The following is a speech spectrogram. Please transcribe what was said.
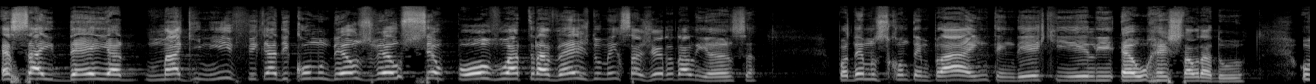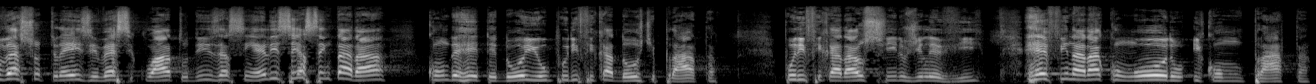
essa ideia magnífica de como Deus vê o seu povo através do mensageiro da aliança, podemos contemplar e entender que ele é o restaurador. O verso 3 e verso 4 diz assim: Ele se assentará com o derretedor e o purificador de prata purificará os filhos de Levi, refinará com ouro e com prata.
